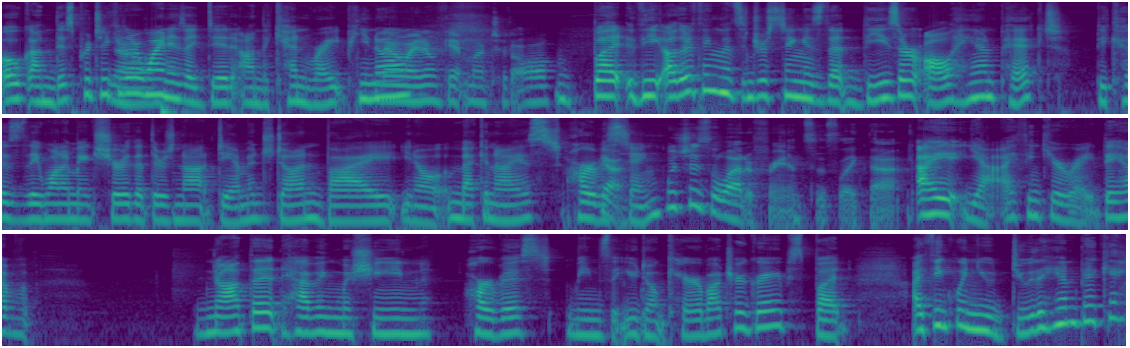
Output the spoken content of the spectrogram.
oak on this particular No. wine as I did on the Ken Wright Pinot. No, I don't get much at all. But the other thing that's interesting is that these are all hand picked because they want to make sure that there's not damage done by, you know, mechanized Yeah. harvesting. Which is a lot of France is like that. I yeah, I think you're right. They have not that having machine harvest means that you don't care about your grapes, but I think when you do the hand picking,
